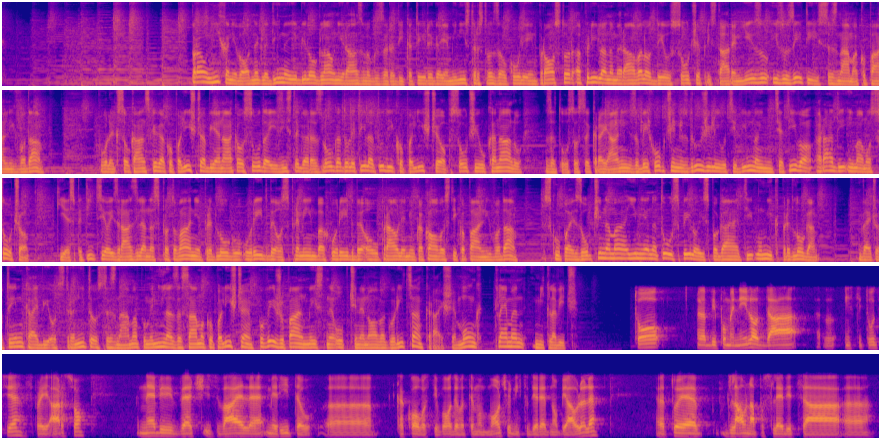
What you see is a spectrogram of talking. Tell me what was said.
Prav nihanje vodne gladine je bilo glavni razlog, zaradi katerega je Ministrstvo za okolje in prostor aprila nameravalo del Soče pri Starem jezu izuzeti iz seznama kopalnih voda. Poleg Sovkanskega kopališča bi enaka usoda iz istega razloga doletela tudi kopališče ob Soči v kanalu, zato so se krajani iz obeh občin združili v civilno inicijativo Radi imamo Sočo, ki je s peticijo izrazila nasprotovanje predlogu uredbe o spremembah uredbe o upravljanju kakovosti kopalnih voda. Skupaj z občinama jim je na to uspelo izpogajati umik predloga. Več o tem, kaj bi odstranitev seznama pomenila za samo kopališče, pove župan mestne občine Nova Gorica, krajše Mong, Klemen Miklavič. To eh, bi pomenilo, da eh, institucije, sprej Arso, ne bi več izvajale meritev uh, kakovosti vode v tem območju in jih tudi redno objavljale. To je glavna posledica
